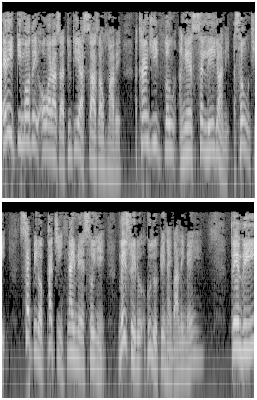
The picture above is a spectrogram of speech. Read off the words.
အဲ့ဒီတိမောသေဩဝါဒစာဒုတိယစာဆောင်မှာပဲအခန်းကြီး3အငယ်14ကနေအဆုံးအထိဆက်ပြီးတော့ဖတ်ကြည့်နိုင်မယ်ဆိုရင်မိษွေတို့အခုလိုတွေ့နိုင်ပါလိမ့်မယ် သင်သည်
